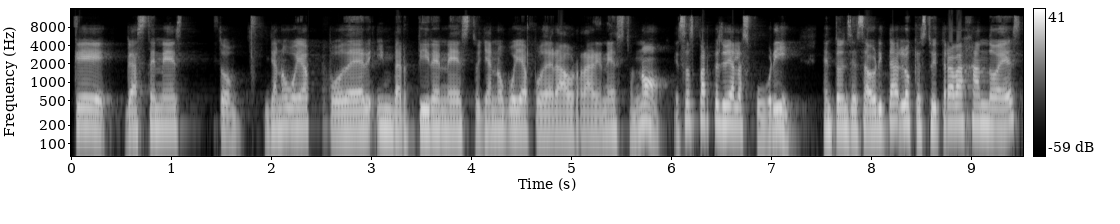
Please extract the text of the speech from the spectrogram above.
que gasten esto, ya no voy a poder invertir en esto, ya no voy a poder ahorrar en esto. No, esas partes yo ya las cubrí. Entonces, ahorita lo que estoy trabajando es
